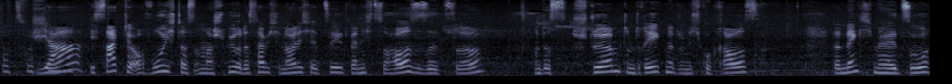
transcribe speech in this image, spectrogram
dazwischen? Ja, ich sag dir auch, wo ich das immer spüre. Das habe ich dir neulich erzählt, wenn ich zu Hause sitze und es stürmt und regnet und ich gucke raus, dann denke ich mir halt so,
